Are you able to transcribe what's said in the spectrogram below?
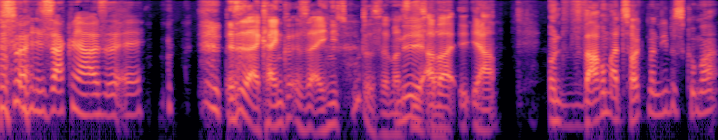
So eine Sacknase, ey. Das ist ja, kein, das ist ja eigentlich nichts Gutes, wenn man es Nee, nicht aber ja. Und warum erzeugt man Liebeskummer?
